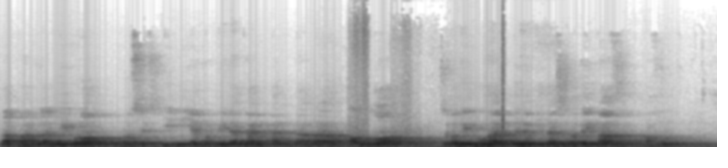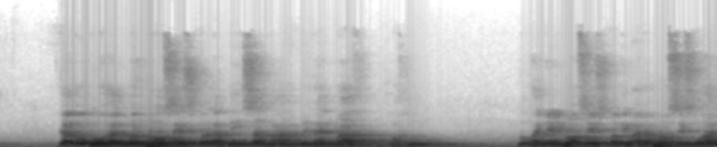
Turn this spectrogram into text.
tanpa melalui proses. Ini yang membedakan antara Allah sebagai Tuhan dengan kita sebagai makhluk. Kalau Tuhan berproses berarti sama dengan makhluk. Tuhannya diproses. Bagaimana proses Tuhan?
